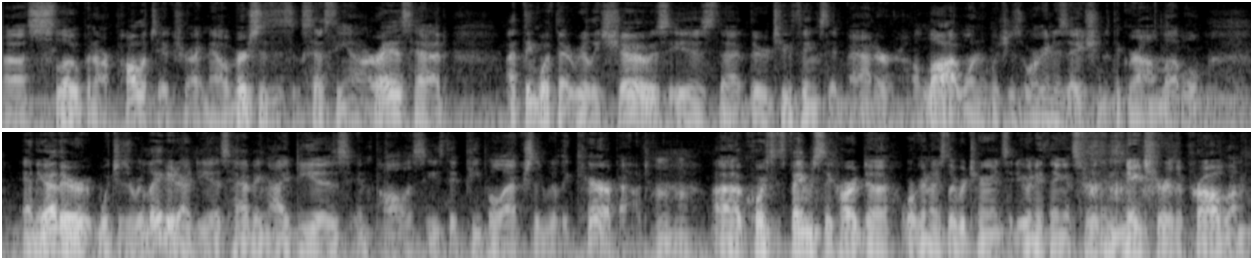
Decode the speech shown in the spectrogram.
uh, slope in our politics right now versus the success the NRA has had. I think what that really shows is that there are two things that matter a lot. One of which is organization at the ground level, and the other, which is a related idea, is having ideas and policies that people actually really care about. Uh, of course, it's famously hard to organize libertarians to do anything. It's sort of the nature of the problem.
